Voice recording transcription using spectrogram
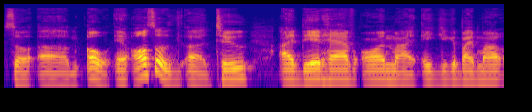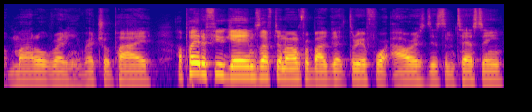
So, um, oh, and also uh, too, I did have on my eight gigabyte model, model running RetroPie. I played a few games, left it on for about good three or four hours, did some testing,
